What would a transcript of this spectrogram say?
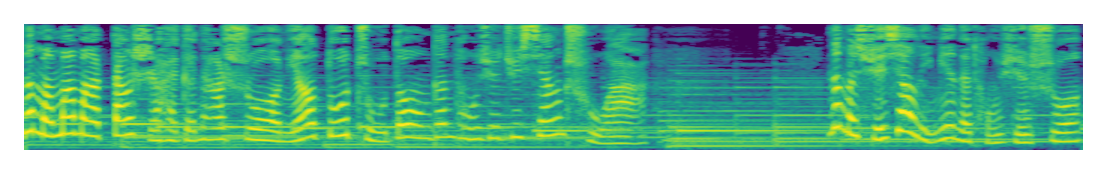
那么妈妈当时还跟他说，你要多主动跟同学去相处啊。那么学校里面的同学说，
